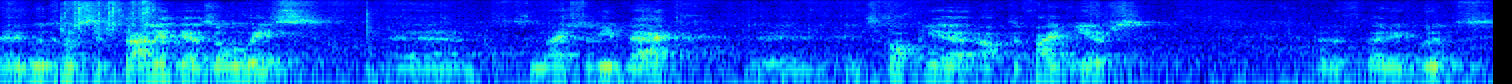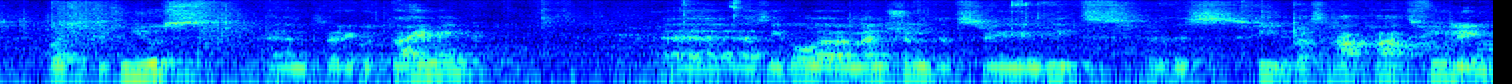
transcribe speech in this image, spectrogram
very good hospitality as always. Uh, it's nice to be back uh, in Skopje after five years. with very good positive news and very good timing. Uh, as Nicola mentioned, it's really indeed uh, this feel, was hard, feeling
